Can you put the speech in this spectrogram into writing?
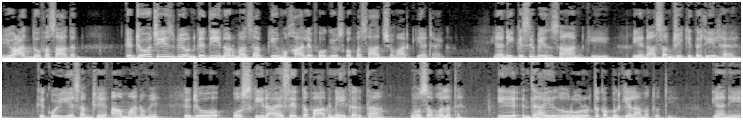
یو ادو فسادن کہ جو چیز بھی ان کے دین اور مذہب کی مخالف ہوگی، اس کو فساد شمار کیا جائے گا۔ یعنی کسی بھی انسان کی یہ ناسمجھی کی دلیل ہے کہ کوئی یہ سمجھے عام معنوں میں کہ جو اس کی رائے سے اتفاق نہیں کرتا، وہ سب غلط ہے یہ انتہائی غرور اور تکبر کی علامت ہوتی ہے۔ یعنی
